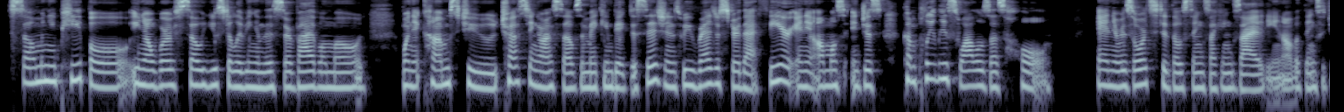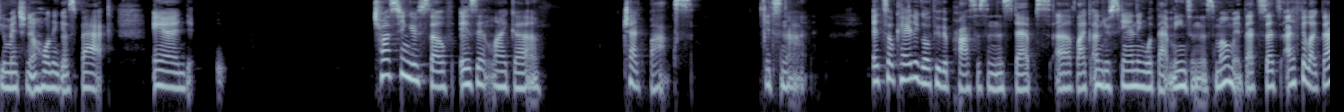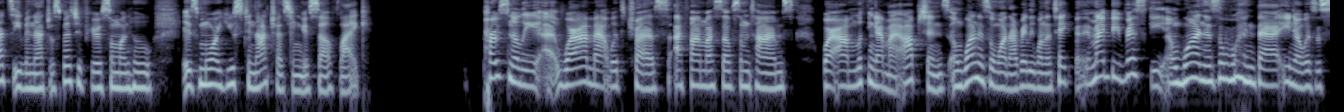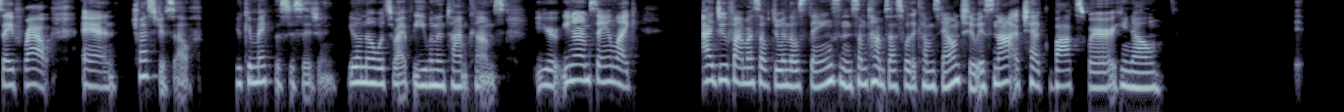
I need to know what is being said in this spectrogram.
so many people, you know, we're so used to living in this survival mode. When it comes to trusting ourselves and making big decisions, we register that fear and it almost it just completely swallows us whole. And it resorts to those things like anxiety and all the things that you mentioned are holding us back. And trusting yourself isn't like a checkbox. It's not it's okay to go through the process and the steps of like understanding what that means in this moment. That's that's I feel like that's even natural, especially if you're someone who is more used to not trusting yourself. Like personally, where I'm at with trust, I find myself sometimes where I'm looking at my options, and one is the one I really want to take, but it might be risky, and one is the one that you know is a safe route. And trust yourself. You can make this decision. You'll know what's right for you when the time comes. You're you know what i'm saying? Like i do find myself doing those things and sometimes that's what it comes down to. It's not a check box where you know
